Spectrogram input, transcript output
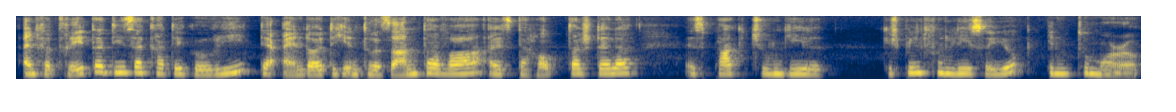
Ein Vertreter dieser Kategorie, der eindeutig interessanter war als der Hauptdarsteller, ist Park Jung-gil, gespielt von Lee So-yuk in Tomorrow.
